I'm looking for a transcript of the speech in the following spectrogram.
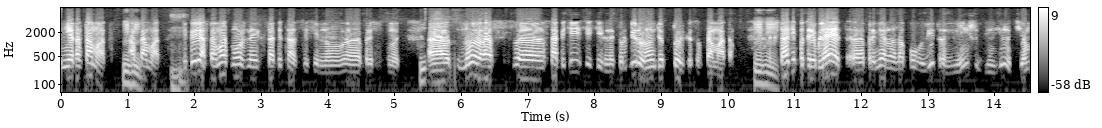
Нет, автомат. Мгм. Автомат. Теперь автомат можно и к 115-сильному э, пристегнуть. А, ну, а с э, 150-сильный турбированный он идет только с автоматом. Мгм. Кстати, потребляет э, примерно на пол-литра меньше бензина, чем э,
